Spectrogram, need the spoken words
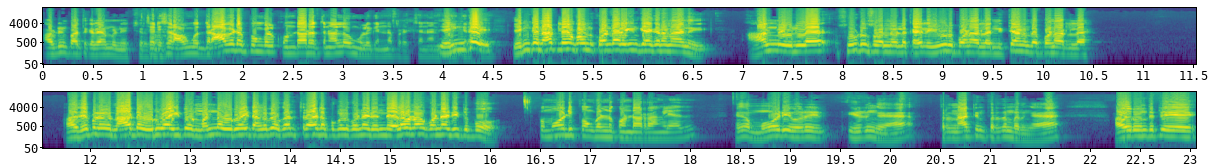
அப்படின்னு பார்த்து கல்யாணம் பண்ணி வச்சிருக்கோம். சரி சார். அவங்க திராவிட பொங்கல் கொண்டாடுறதுனால உங்களுக்கு என்ன பிரச்சனை? எங்க எங்க நாட்டுலயும் உட்காந்து கொண்டாடுறீங்கன்னு கேக்குறேன் நானு. ஆண்மை உள்ள சூடு சோழனை உள்ள கையில இவரு போனார்ல நித்யானந்தா போனார்ல. அதே போல ஒரு நாட்டை உருவாக்கிட்டு ஒரு மண்ணை உருவாக்கிட்டு அங்க போய் உட்காந்து திராவிட பொங்கல் கொண்டாடி எந்த இளவனாலும் கொண்டாடிட்டு போ. இப்போ மோடி பொங்கல்னு கொண்டாடுறாங்களே அது? எங்க மோடி ஒரு இருங்க. பிற- நாட்டின் பிரதமருங்க. அவர் வந்துட்டு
